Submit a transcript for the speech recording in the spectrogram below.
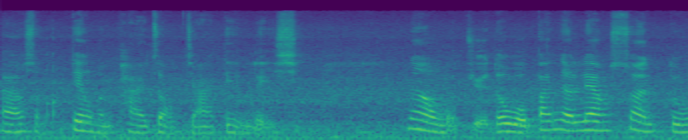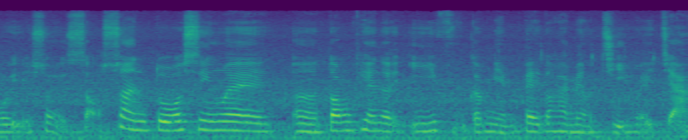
还有什么电蚊拍这种家电类型？那我觉得我搬的量算多也算少，算多是因为呃冬天的衣服跟棉被都还没有寄回家，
